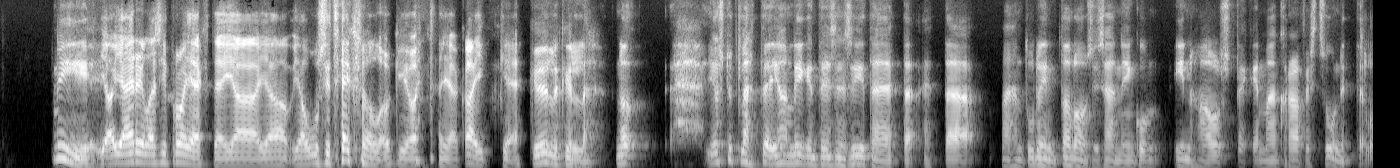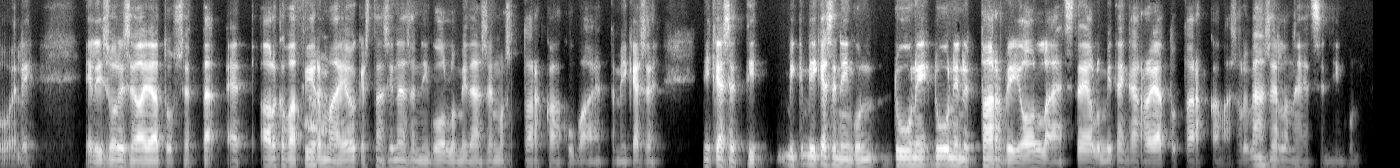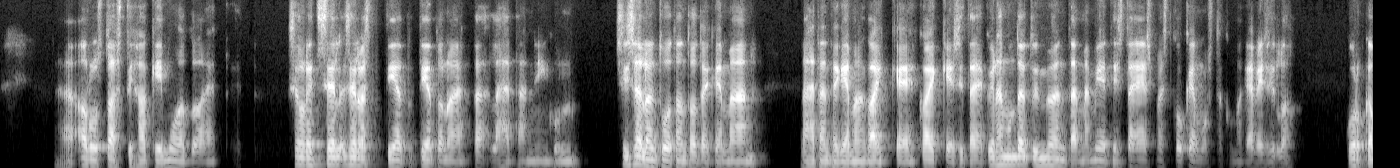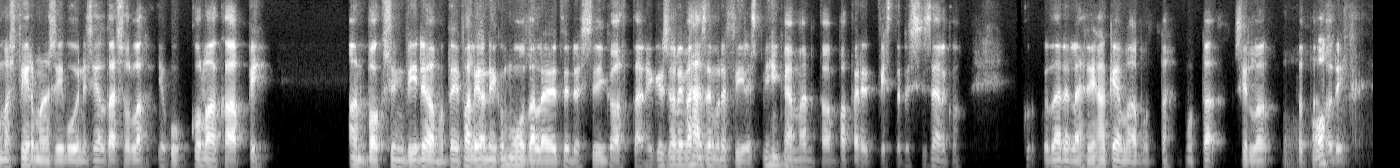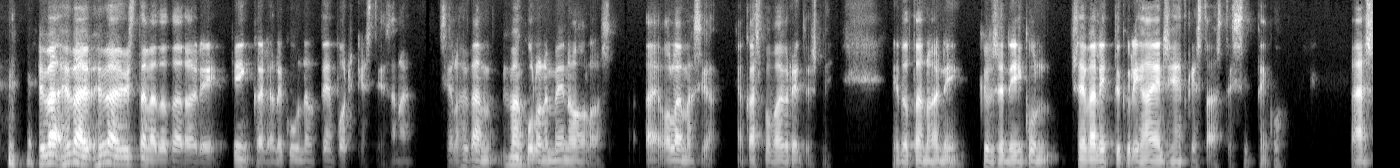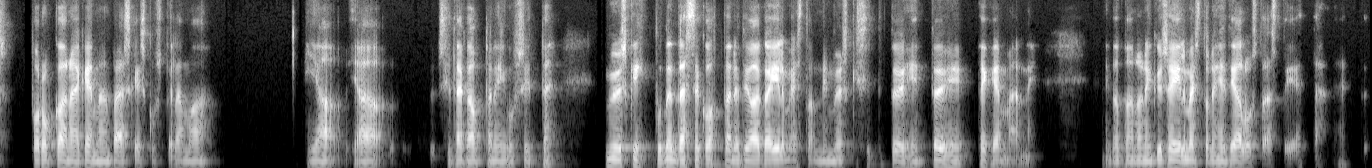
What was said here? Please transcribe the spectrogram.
niin. Ja, ja erilaisia projekteja ja, ja, ja uusia teknologioita ja kaikkea. Kyllä, kyllä. No, jos nyt lähtee ihan liikenteeseen siitä, että, että mähän tulin talon sisään niin kuin in-house tekemään graafista suunnittelua, eli, eli se oli se ajatus, että, että alkava firma ei oikeastaan sinänsä niin kuin ollut mitään semmoista tarkkaa kuvaa, että mikä se mikä se, mikä se niin kuin duuni, duuni nyt tarvii olla, että sitä ei ollut mitenkään rajattu tarkkaan, vaan se oli vähän sellainen, että se niin kuin alusta asti haki muotoa. Että se oli sel- selvästi tieto, tietona, että lähdetään niin kuin sisällön tuotantoa tekemään, lähdetään tekemään kaikkea, kaikkea sitä. Ja kyllähän mun täytyy myöntää, mä mietin sitä ensimmäistä kokemusta, kun mä kävin silloin kurkkaamassa firman sivuin, niin siellä taisi olla joku kolakaappi unboxing-video, mutta ei paljon niin kuin muuta löytynyt siinä kohtaa. Niin kyllä se oli vähän semmoinen fiilis, että mihinkään mä nyt olen paperit pistänyt sisällä, kun, kun tänne lähdin hakemaan, mutta, mutta silloin tota, todi, hyvä, hyvä, hyvä, ystävä tota, niin vinkkaili, oli kuunnellut teidän podcastia ja sanoi, että siellä on hyvä, hyvän kuulonen meno tai olemassa ja, ja kasvava yritys, niin, niin, tota noin, niin kyllä se, niin kun, se välittyi kyllä ihan ensi hetkestä asti sitten, kun pääsi porukkaa näkemään, pääsi keskustelemaan. Ja, ja sitä kautta niin kuin sitten myöskin, kuten tässä kohtaa nyt jo aika ilmeistä on, niin myöskin sitten töihin, töihin tekemään, niin, niin, tota, no, niin kyllä se ilmeisesti oli heti alusta asti, että, että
